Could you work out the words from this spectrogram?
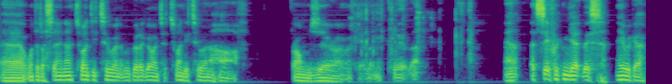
uh, what did I say now? 22 and we've got to go into 22 and a half from zero. Okay, let me clear that. And let's see if we can get this. Here we go.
